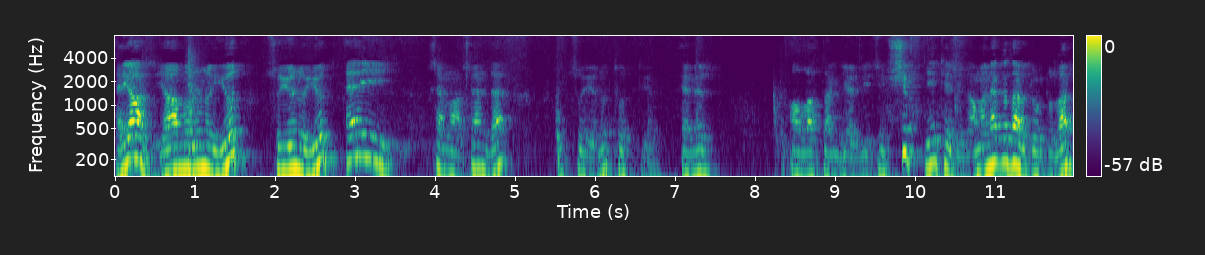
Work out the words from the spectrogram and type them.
Ey arz yağmurunu yut, suyunu yut. Ey sema sen de suyunu tut diyor. Emir Allah'tan geldiği için şıp diye kesildi. Ama ne kadar durdular?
